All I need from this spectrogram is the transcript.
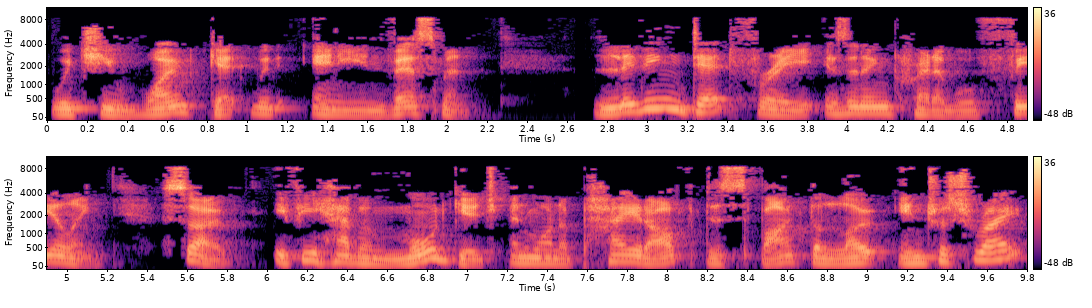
which you won't get with any investment. Living debt free is an incredible feeling. So, if you have a mortgage and want to pay it off despite the low interest rate,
